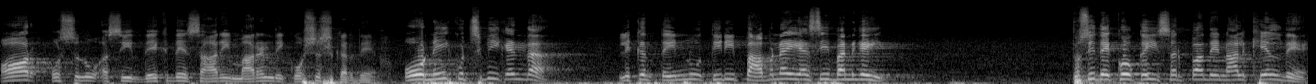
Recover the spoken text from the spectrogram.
ਔਰ ਉਸ ਨੂੰ ਅਸੀਂ ਦੇਖਦੇ ਸਾਰੀ ਮਾਰਨ ਦੀ ਕੋਸ਼ਿਸ਼ ਕਰਦੇ ਉਹ ਨਹੀਂ ਕੁਝ ਵੀ ਕਹਿੰਦਾ, ਲੇਕਿਨ ਤੈਨੂੰ ਤੇਰੀ ਭਾਵਨਾ ਹੀ ਐਸੀ ਬਣ ਗਈ। ਤੁਸੀਂ ਦੇਖੋ ਕਈ ਸਰਪਾਂ ਦੇ ਨਾਲ ਖੇਲਦੇ ਹੈ,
